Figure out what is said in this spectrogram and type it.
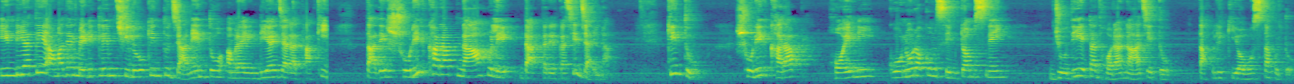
ইন্ডিয়াতে আমাদের মেডিক্লেম ছিল, কিন্তু জানেন তো, আমরা ইন্ডিয়ায় যারা থাকি, তাদের শরীর খারাপ না হলে ডাক্তারের কাছে যায় না। কিন্তু শরীর খারাপ হয়নি, কোনো রকম সিমটমস নেই। যদি এটা ধরা না যেত, তাহলে কি অবস্থা হতো?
